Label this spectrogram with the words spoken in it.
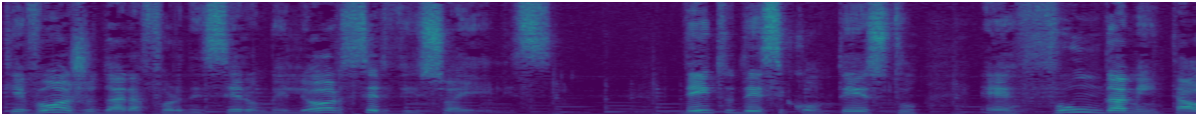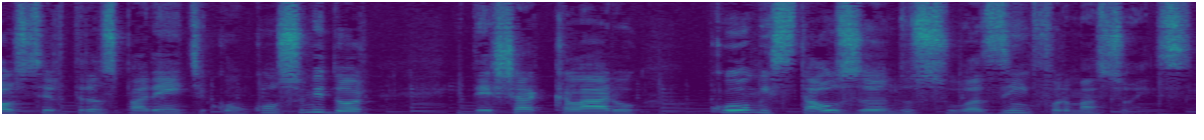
que vão ajudar a fornecer o melhor serviço a eles. Dentro desse contexto, é fundamental ser transparente com o consumidor e deixar claro como está usando suas informações.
